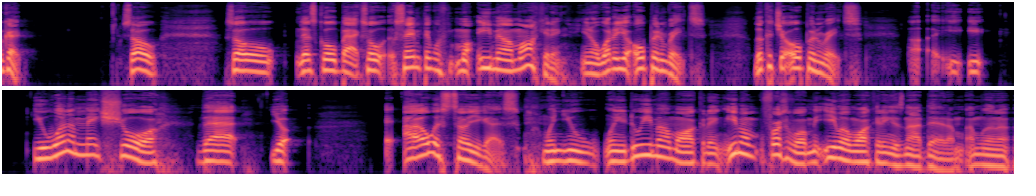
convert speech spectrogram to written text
Okay, so so let's go back. So same thing with email marketing. You know, what are your open rates? Look at your open rates. Uh, you you want to make sure that your I always tell you guys when you when you do email marketing, email first of all, email marketing is not dead. I'm I'm gonna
